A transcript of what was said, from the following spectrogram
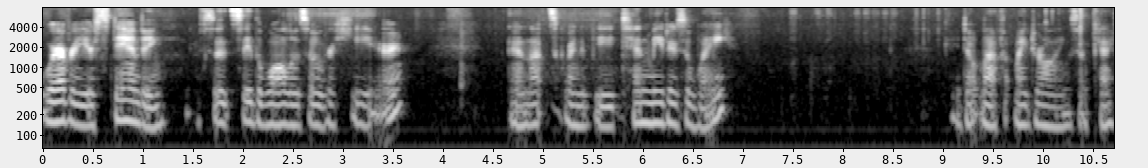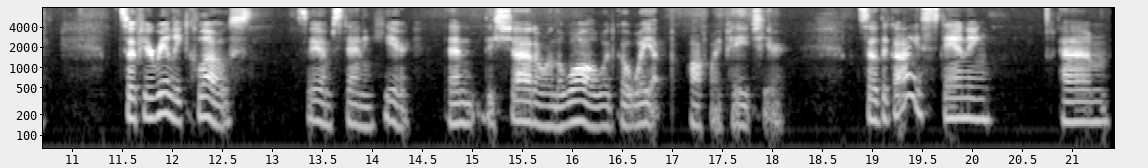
wherever you're standing, so let's say the wall is over here, and that's going to be 10 meters away. Okay, don't laugh at my drawings, okay? So if you're really close, say I'm standing here, then the shadow on the wall would go way up off my page here. So the guy is standing, um,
